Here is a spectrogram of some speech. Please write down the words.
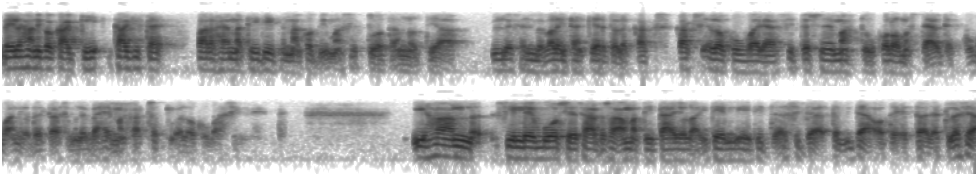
Meillähän on niin kaikki, kaikista parhaimmat hitit nämä kotimaiset tuotannot ja yleensä me valitaan kertoille kaksi, kaksi elokuvaa ja sitten jos ne mahtuu kolmas täytekuva, niin otetaan semmoinen vähemmän katsottu elokuva sinne. Ihan sille vuosien saatossa ammattitaidolla itse mietitään sitä, että mitä otetaan. Ja kyllä se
